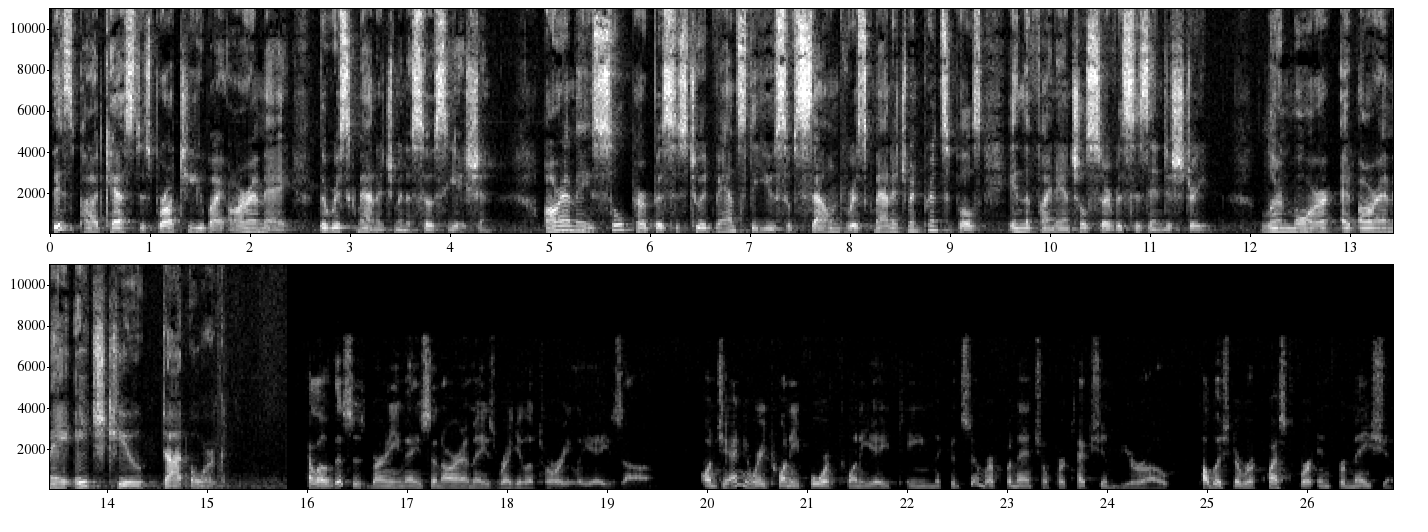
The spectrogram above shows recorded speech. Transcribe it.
This podcast is brought to you by RMA, the Risk Management Association. RMA's sole purpose is to advance the use of sound risk management principles in the financial services industry. Learn more at rmahq.org. Hello, this is Bernie Mason, RMA's regulatory liaison. On January 24, 2018, the Consumer Financial Protection Bureau published a request for information,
